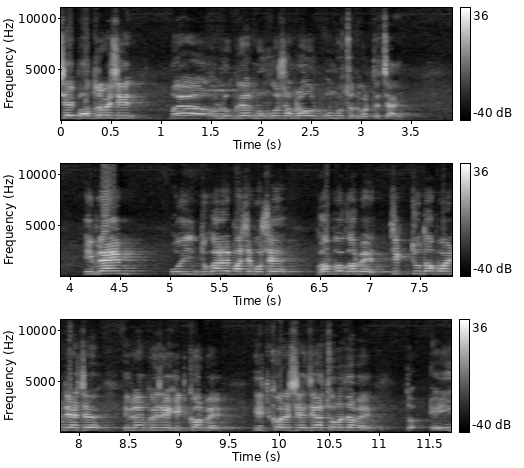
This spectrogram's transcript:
সেই ভদ্রবেশীর লোকের মুখোশ আমরা উন্মোচন করতে চাই। ইব্রাহিম ওই দোকানের পাশে বসে গল্প করবে, ঠিক টু দ্য পয়েন্টে এসে ইব্রাহিমকে যে হিট করবে। হিট করে সে জায়গায় চলে যাবে। তো এই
